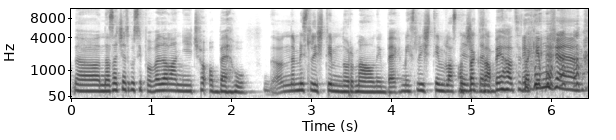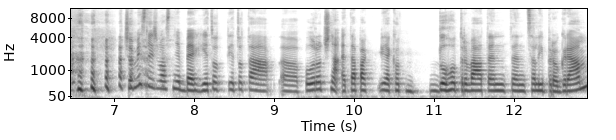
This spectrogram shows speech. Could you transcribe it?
eh, na začiatku si povedala niečo o behu. Nemyslíš tým normálny beh, myslíš tým a vlastne, že tak zaběhat si taky můžem. Čo myslíš vlastně beh? Je to, je to tá uh, půlročná etapa, jako dlho trvá ten, ten celý program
